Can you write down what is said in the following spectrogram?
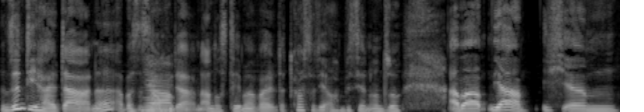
dann sind die halt da, ne? Aber es ist Ja. auch wieder ein anderes Thema, weil das kostet ja auch ein bisschen und so. Aber ja, ich, ähm,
